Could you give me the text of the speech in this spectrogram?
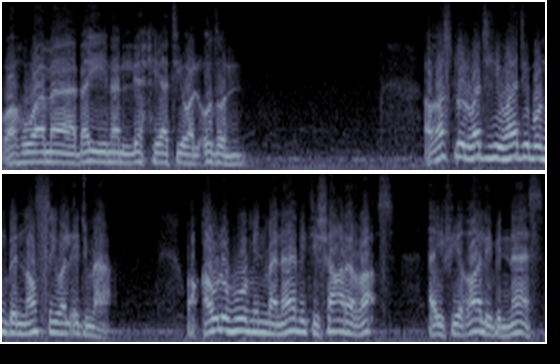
وهو ما بين اللحية والأذن. غسل الوجه واجب بالنص والإجماع وقوله من منابت شعر الرأس أي في غالب الناس.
